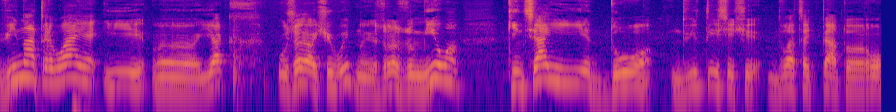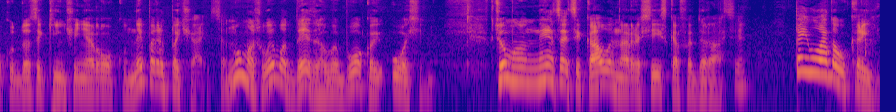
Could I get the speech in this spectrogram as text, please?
Війна триває, і, е, як уже очевидно і зрозуміло, кінця її до 2025 року, до закінчення року, не передбачається. Ну, можливо, десь глибокої осінь. В цьому не зацікавлена Російська Федерація та й влада України.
